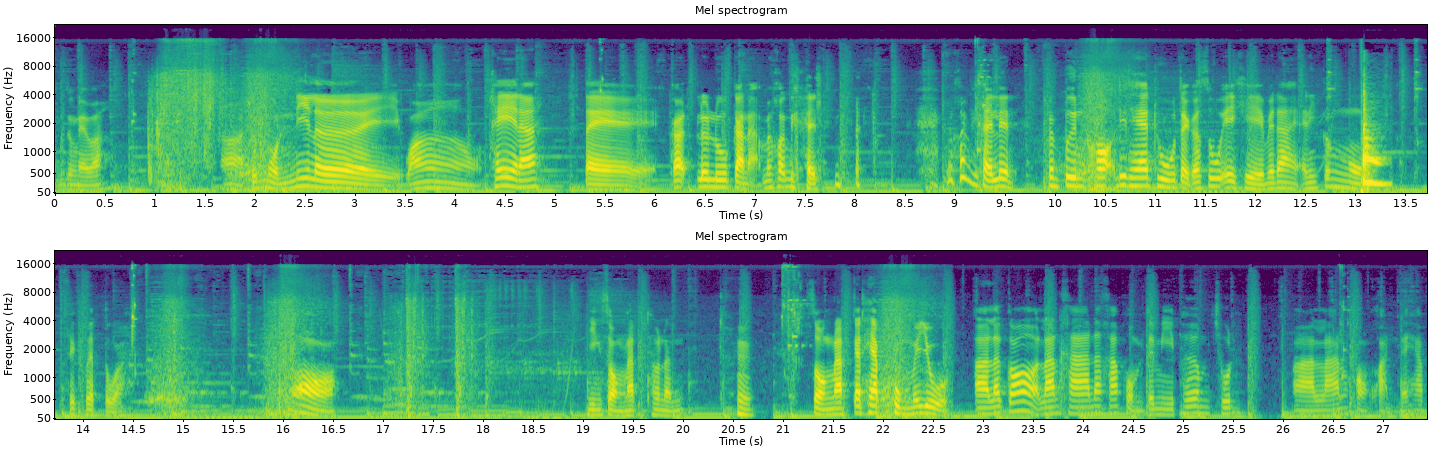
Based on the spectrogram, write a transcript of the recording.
อยู่ตรงไหนวะอ่าชุดหมุนนี่เลย ว้าว เท่นะ แต่ก็รู้ๆกันอะไม่ค่อยมีใครเล่น ไม่ค่อยมีใครเล่น เป็นปืนเคาะที่แท้ทู แต่ก็สู้ AK ไม่ได้ อันนี้ก็งงเฟกเปิดตัวอ๋อยิงสองนัดเท่านั้นสองนัดก็แทบคุมไม่อยู่อ่าแล้วก็ร้านค้านะครับผมจะมีเพิ่มชุดอ่าร้านของขวัญนะครับ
